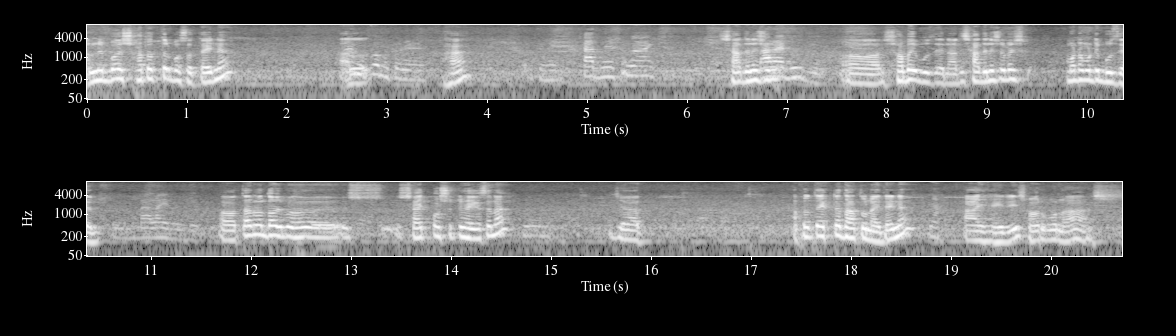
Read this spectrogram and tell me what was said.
আপনার বয়স সাতাত্তর বছর তাই না? আর হ্যাঁ? ও, সবাই বুঝেন আর স্বাধীনের সময় মোটামুটি বুঝেন। ও, তার মানে দশ বছর ষাট পঁয়ষট্টি হয়ে গেছে না? যাক। আপনার তো একটা দাঁতও নাই তাই না? না। আয় হাই রে সর্বনাশ।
